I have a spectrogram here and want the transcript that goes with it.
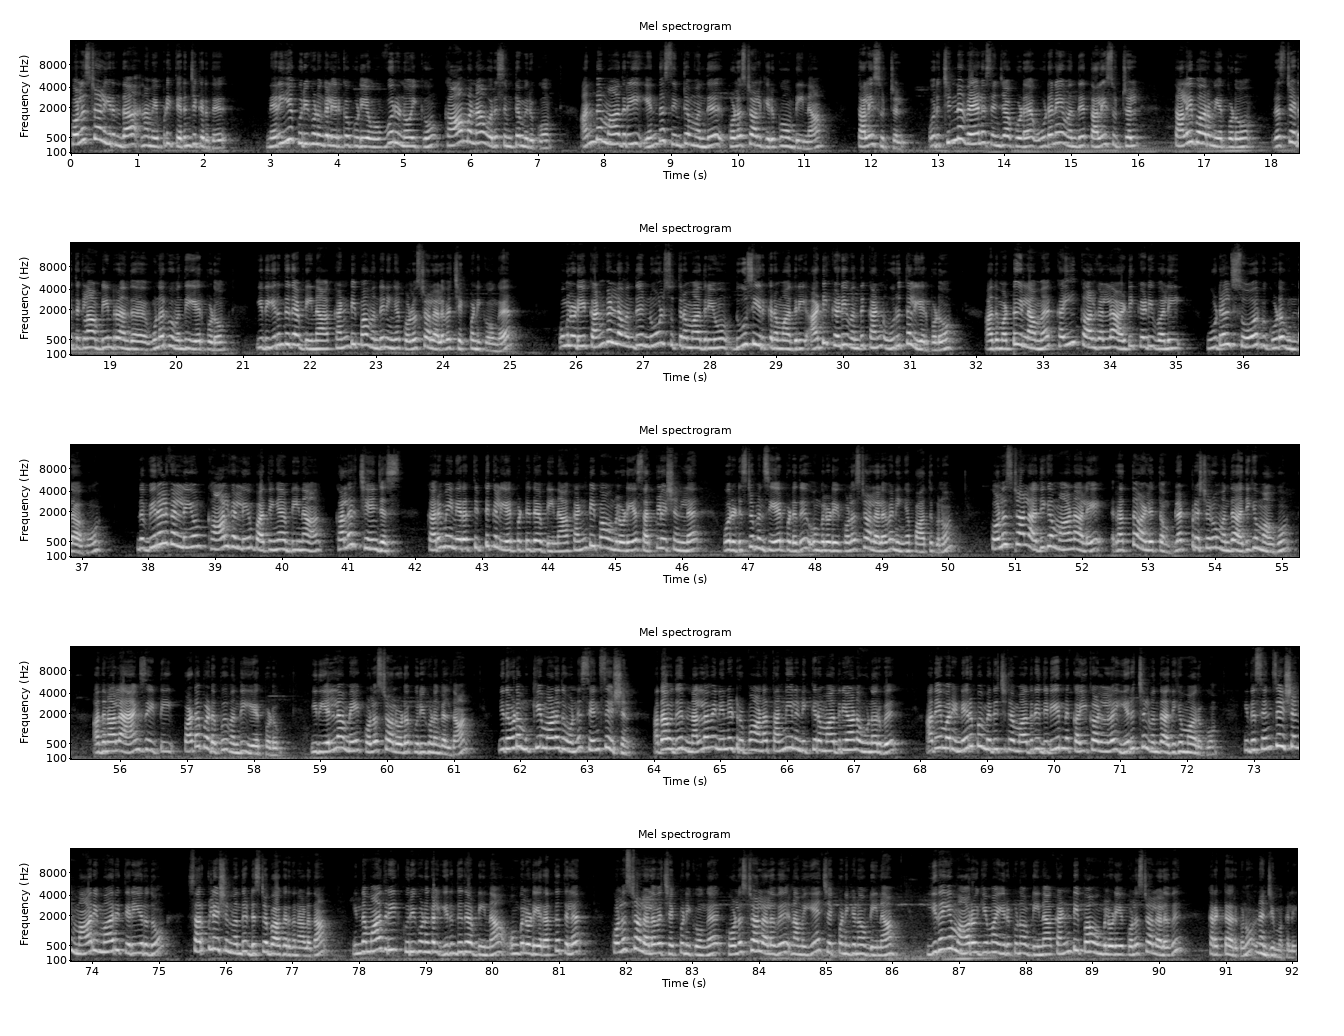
Cholesterol இருந்தால் நம்ம எப்படி தெரிஞ்சுக்கிறது? நிறைய குறிகுணங்கள் இருக்கக்கூடிய ஒவ்வொரு நோய்க்கும் காமனாக ஒரு சிம்டம் இருக்கும். அந்த மாதிரி எந்த சிம்டம் வந்து கொலஸ்ட்ராலுக்கு இருக்கும் அப்படின்னா தலை சுற்றல் ஒரு சின்ன வேலை செஞ்சால் கூட உடனே வந்து தலை சுற்றல் தலைபாரம் ஏற்படும். ரெஸ்ட் எடுத்துக்கலாம் அப்படின்ற அந்த உணர்வு வந்து ஏற்படும். இது இருந்தது அப்படின்னா கண்டிப்பாக வந்து நீங்கள் கொலஸ்ட்ரால் அளவை செக் பண்ணிக்கோங்க. உங்களுடைய கண்களில் வந்து நூல் சுற்றுற மாதிரியும் தூசி இருக்கிற மாதிரி அடிக்கடி வந்து கண் உறுத்தல் ஏற்படும். அது மட்டும் இல்லாமல் கை கால்களில் அடிக்கடி வலி உடல் சோர்வு கூட உண்டாகும். இந்த விரல்கள்லையும் கால்கள்லையும் பார்த்தீங்க அப்படின்னா கலர் சேஞ்சஸ் கருமை நிற திட்டுக்கள் ஏற்பட்டது அப்படின்னா கண்டிப்பாக உங்களுடைய சர்க்குலேஷனில் ஒரு டிஸ்டர்பன்ஸ் ஏற்படுது. உங்களுடைய கொலஸ்ட்ரால் அளவை நீங்கள் பார்த்துக்கணும் கொலஸ்ட்ரால் அதிகமானாலே ரத்த அழுத்தம் பிளட் ப்ரெஷரும் வந்து அதிகமாகும். அதனால் ஆங்ஸைட்டி படபடப்பு வந்து ஏற்படும். இது எல்லாமே கொலஸ்ட்ராலோட குறிகுணங்கள் தான். இதை விட முக்கியமானது ஒன்று சென்சேஷன் அதாவது நல்லாவே நின்றுட்டுருப்போம் ஆனால் தண்ணியில் நிற்கிற மாதிரியான உணர்வு. அதே மாதிரி நெருப்பு மிதிச்சிட்ட மாதிரி திடீர்னு கை காலில் எரிச்சல் வந்து அதிகமாக இருக்கும். இந்த சென்சேஷன் மாறி மாறி தெரியறதும் சர்க்குலேஷன் வந்து டிஸ்டர்ப் ஆகிறதுனால தான். இந்த மாதிரி குறிகுணங்கள் இருந்தது அப்படின்னா உங்களுடைய ரத்தத்தில் கொலஸ்ட்ரால் அளவை செக் பண்ணிக்கோங்க. கொலஸ்ட்ரால் அளவு நம்ம ஏன் செக் பண்ணிக்கணும் அப்படின்னா இதயம் ஆரோக்கியமாக இருக்கணும் அப்படின்னா கண்டிப்பாக உங்களுடைய கொலஸ்ட்ரால் அளவு கரெக்டாக இருக்கணும். நன்றி மக்களே.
